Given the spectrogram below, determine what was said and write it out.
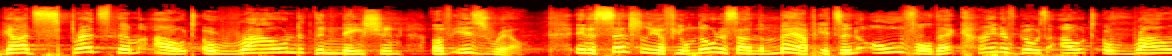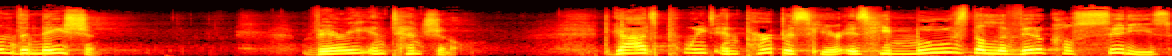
God spreads them out around the nation of Israel. And essentially, if you'll notice on the map, it's an oval that kind of goes out around the nation. Very intentional. God's point and purpose here is he moves the Levitical cities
